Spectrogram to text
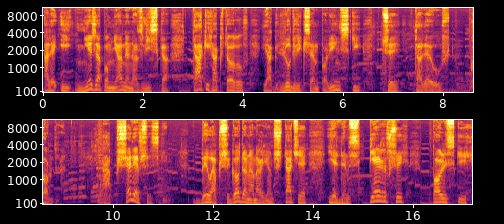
ale i niezapomniane nazwiska takich aktorów jak Ludwik Sempoliński czy Tadeusz Kondrat. A przede wszystkim była przygoda na Mariensztacie jednym z pierwszych polskich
